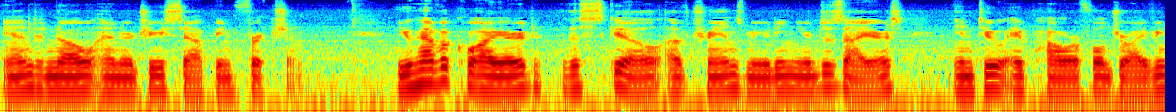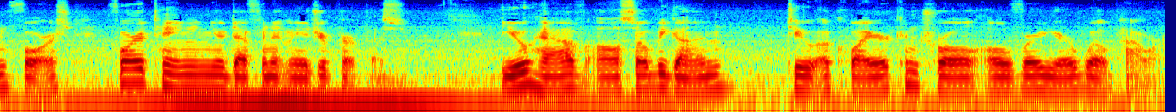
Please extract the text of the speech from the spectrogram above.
and no energy sapping friction. You have acquired the skill of transmuting your desires into a powerful driving force for attaining your definite major purpose. You have also begun to acquire control over your willpower.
